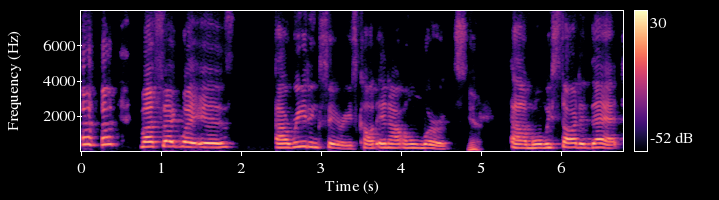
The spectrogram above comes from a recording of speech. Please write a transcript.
My segue is our reading series called In Our Own Words. Yeah. Um, when we started that,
